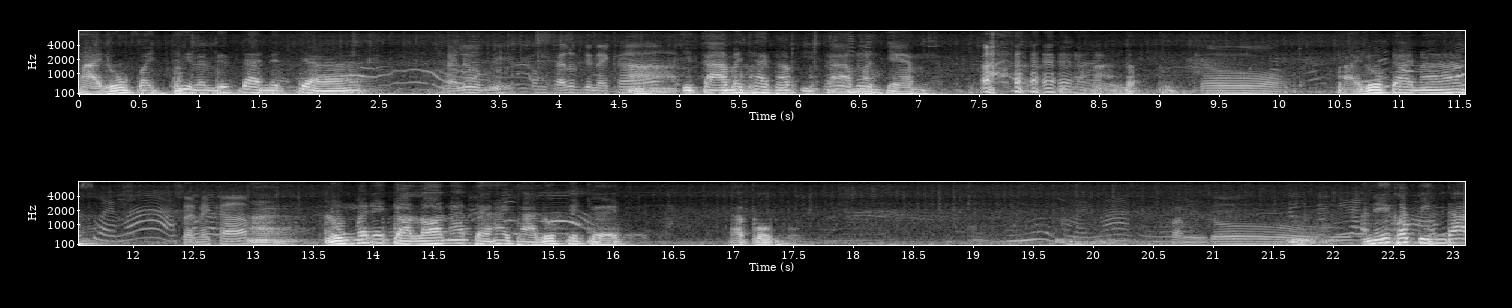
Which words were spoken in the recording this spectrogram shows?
ถ่ายรูปไว้ที่ระลึกได้นะจ๊ะถ่ายรูปนี่ต้องถ่ายรูปอยู่ไหนครัอ่าบอีกาไม่ใช่ครับ อีกามาแจมเป็นอาหารแบบโอ้ถ่ายรูปได้นะ สวยมาก สวยไหมครับอ่าลุงไม่ได้จอดรอนะ แต่ให้ถ่ายรูปเฉยๆ ครับผม สวยมากเลยฟามิงโกอันนี้เขาบินได้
